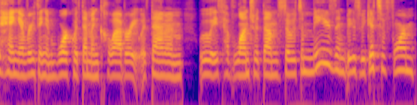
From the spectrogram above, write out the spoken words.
hang everything and work with them and collaborate with them. And we always have lunch with them. So it's amazing because we get to form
